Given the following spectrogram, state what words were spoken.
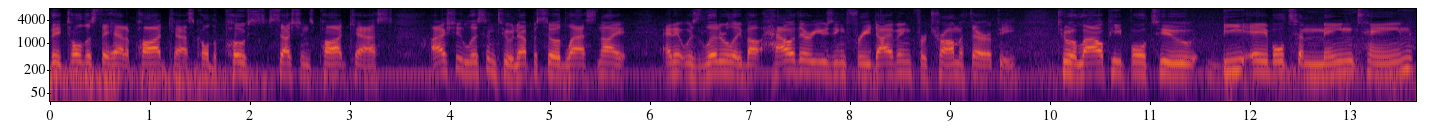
they told us they had a podcast called the Post Sessions Podcast. I actually listened to an episode last night and it was literally about how they're using freediving for trauma therapy to allow people to be able to maintain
